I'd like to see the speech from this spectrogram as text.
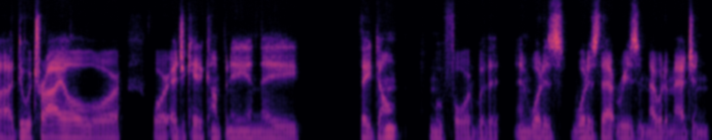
uh, do a trial or or educate a company and they they don't move forward with it? And what is what is that reason? I would imagine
